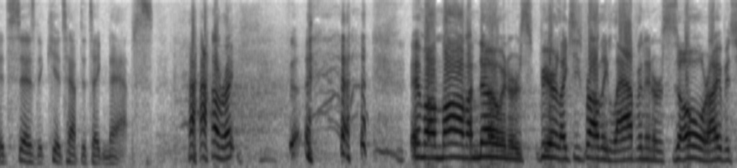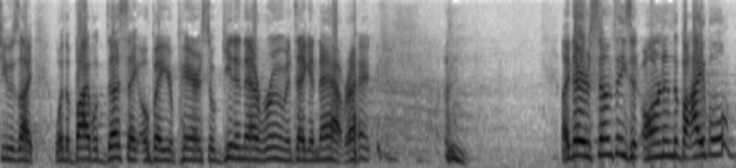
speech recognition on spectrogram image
it says that kids have to take naps. right? and my mom, I know in her spirit, like she's probably laughing in her soul, right? But she was like, well, the Bible does say obey your parents, so get in that room and take a nap, right? like there are some things that aren't in the Bible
